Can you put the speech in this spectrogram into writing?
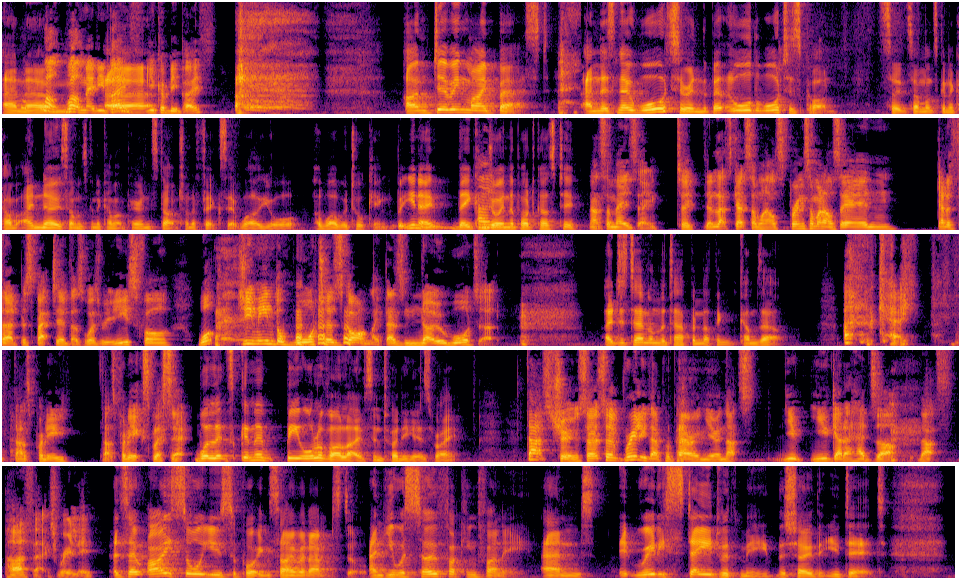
And um, well, well, maybe both. Uh, you could be both. I'm doing my best, and there's no water in the bit. All the water's gone. So someone's going to come. I know someone's going to come up here and start trying to fix it while you're uh, while we're talking. But you know, they can oh, join the podcast too. That's amazing. So let's get someone else. Bring someone else in get a third perspective. That's always really useful. What do you mean the water's gone? Like there's no water? I just turn on the tap and nothing comes out. Okay, that's pretty. That's pretty explicit. Well, it's gonna be all of our lives in twenty years, right? That's true. So, so really, they're preparing you, and that's you. You get a heads up. That's perfect, really. And so I saw you supporting Simon Amstell, and you were so fucking funny, and it really stayed with me. The show that you did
